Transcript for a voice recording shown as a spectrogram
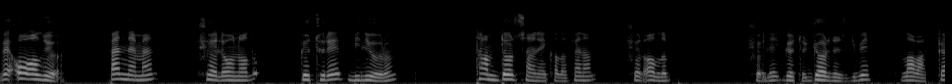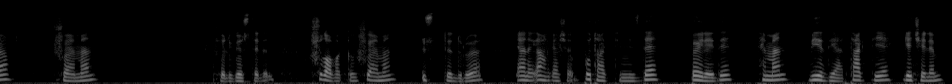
ve o alıyor. Ben de hemen şöyle onu alıp götürebiliyorum. Tam 4 saniye kala falan şöyle alıp şöyle götür. Gördüğünüz gibi lavakka şu hemen şöyle gösterelim. Şu lavakka şu hemen üstte duruyor. Yani arkadaşlar bu taktiğimizde böyleydi. Hemen bir diğer taktiğe geçelim.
